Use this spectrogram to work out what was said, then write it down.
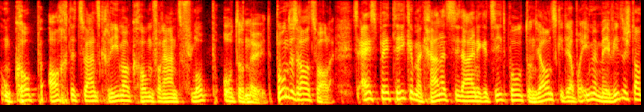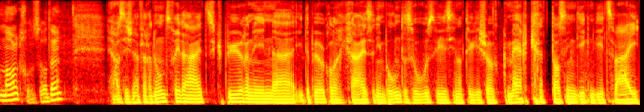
Und COP28 Klimakonferenz Flop oder nicht? Bundesratswahlen. Das SP-Ticket, wir kennen es seit einigen Zeitpunkt und ja, es gibt aber immer mehr Widerstand, Markus, oder? Ja, es ist einfach eine Unzufriedenheit in, äh, in den bürgerlichen Kreisen im Bundeshaus, weil sie natürlich schon gemerkt haben, da sind irgendwie zwei,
